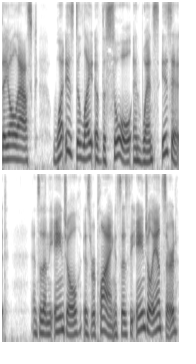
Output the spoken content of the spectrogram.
they all asked what is delight of the soul and whence is it? And so then the angel is replying. It says, The angel answered,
